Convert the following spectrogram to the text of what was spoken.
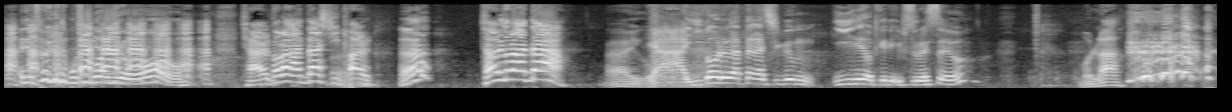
아니 설계도 보신 거 아니요? 잘 돌아간다 씨팔. 어? 잘 돌아간다. 아이고. 야 이거를 갖다가 지금 이제 어떻게 입수를 했어요? 몰라.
